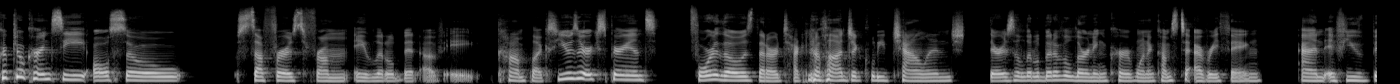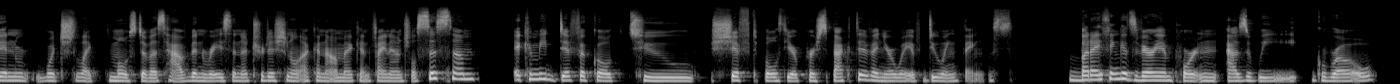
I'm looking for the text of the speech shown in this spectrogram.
Cryptocurrency also suffers from a little bit of a complex user experience for those that are technologically challenged. There is a little bit of a learning curve when it comes to everything. And if you've been, which like most of us have been raised in a traditional economic and financial system, it can be difficult to shift both your perspective and your way of doing things. But I think it's very important as we grow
